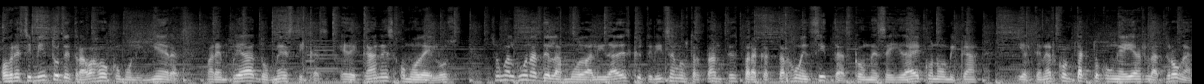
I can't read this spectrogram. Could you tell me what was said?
Ofrecimientos de trabajo como niñeras para empleadas domésticas, edecanes o modelos son algunas de las modalidades que utilizan los tratantes para captar jovencitas con necesidad económica y al tener contacto con ellas las drogan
